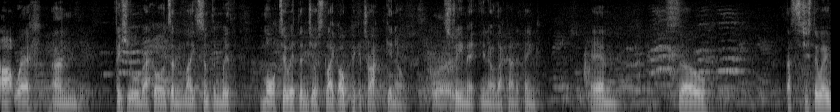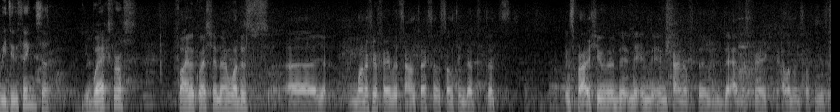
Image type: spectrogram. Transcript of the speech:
artwork and visual records and like something with more to it than just like oh pick a track, you know, Right. stream it, you know that kind of thing. Um, so that's just the way we do things. So it works for us. Final question then: What is uh, one of your favorite soundtracks, or something that that inspires you in, in, in, in kind of the, the atmospheric elements of music?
